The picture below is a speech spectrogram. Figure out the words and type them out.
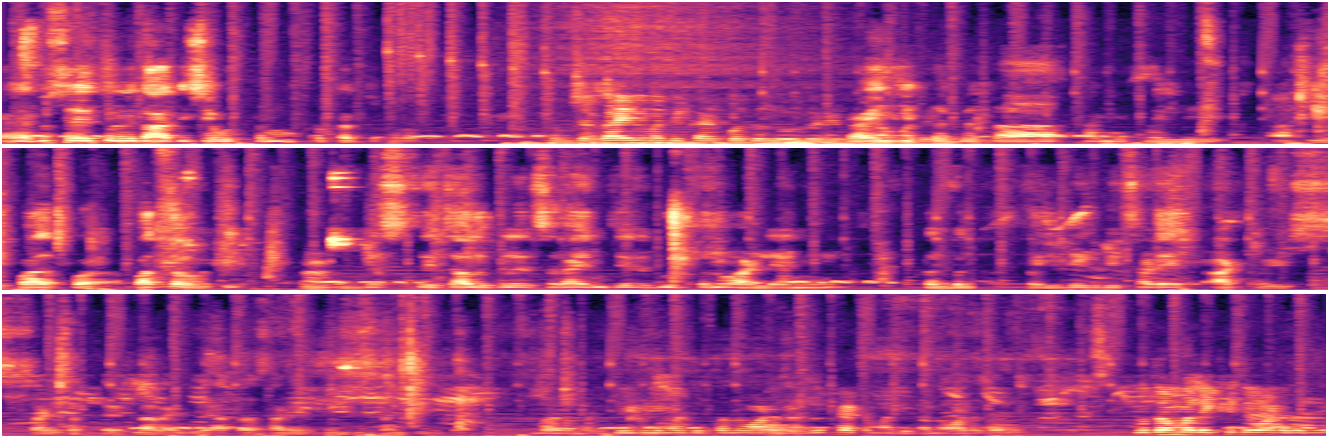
दुसऱ्या तुलनेत अतिशय उत्तम प्रकारचं फरक तुमच्या गायींमध्ये काय बदल वगैरे गायींची त्यामध्ये? तब्येत आणि पहिले अशी पा- प- पातळ होती. हं. आणि जसं ते चालू केलं तसं गायींचे दूध पण वाढले आणि तब्येत पहिली डिग्री साडे अठ्ठावीस साडे सत्तावीस लागायची. आता साडे पंचवीस पंचवीस बरं म्हणजे डिग्रीमध्ये पण वाढ झाली फॅटमध्ये पण वाढ झाली. दुधामध्ये किती वाढ झाली?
